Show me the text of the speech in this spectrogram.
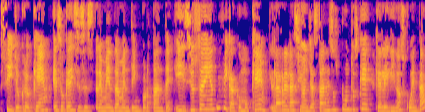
Sí, yo creo que eso que dices es tremendamente importante y si usted identifica como que la relación ya está en esos puntos que, que Lady nos cuenta,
